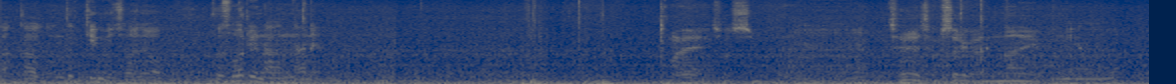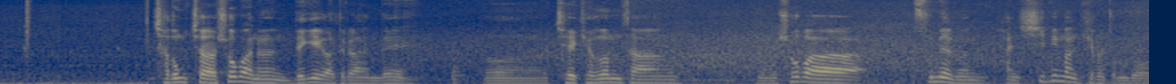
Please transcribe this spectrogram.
아까 그 느낌이 전혀 그 소리는 안 나네요. 네 좋습니다 전혀 잡소리가 안 나네요 자동차 쇼바는 4개가 들어가는데 어, 제 경험상 어, 쇼바 수명은 한 12만 킬로 정도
